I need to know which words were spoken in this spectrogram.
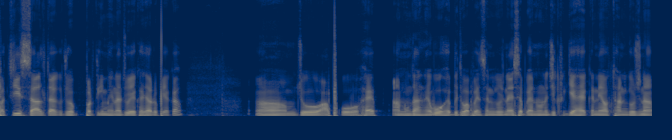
पच्चीस साल तक जो प्रति महीना जो एक हज़ार रुपये का जो आपको है अनुदान है, वो है विधवा पेंशन योजना इस सब का इन्होंने ज़िक्र किया है, कन्या उत्थान योजना।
